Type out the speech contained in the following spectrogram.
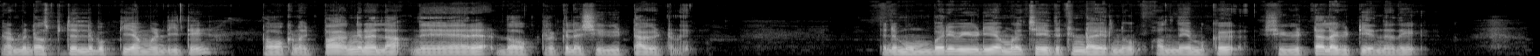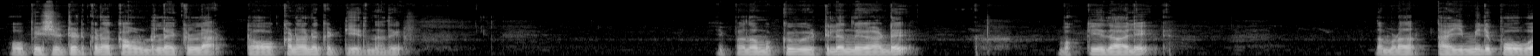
ഗവൺമെന്റ് ഹോസ്പിറ്റലിൽ ബുക്ക് ചെയ്യാൻ വേണ്ടിയിട്ട് ടോക്കണ ഇപ്പം അങ്ങനെയല്ല നേരെ ഡോക്ടർക്കുള്ള ഷീട്ടാണ് കിട്ടണത് ഇതിന്റെ മുമ്പൊരു വീഡിയോ നമ്മൾ ചെയ്തിട്ടുണ്ടായിരുന്നു. അന്ന് നമുക്ക് ഷീട്ടല്ല കിട്ടിയിരുന്നത്. ഒ പി ഷീട്ട് എടുക്കുന്ന കൗണ്ടറിലേക്കുള്ള ടോക്കണാണ് കിട്ടിയിരുന്നത്. ഇപ്പം നമുക്ക് വീട്ടിൽ നിന്നുകാണ്ട് ബുക്ക് ചെയ്താൽ നമ്മുടെ ടൈമിൽ പോവുക.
